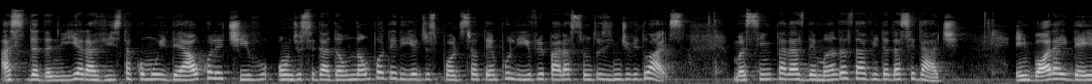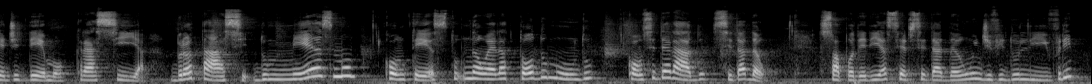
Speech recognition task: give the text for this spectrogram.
A cidadania era vista como um ideal coletivo onde o cidadão não poderia dispor de seu tempo livre para assuntos individuais, mas sim para as demandas da vida da cidade. Embora a ideia de democracia brotasse do mesmo contexto, não era todo mundo considerado cidadão. Só poderia ser cidadão o indivíduo livre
